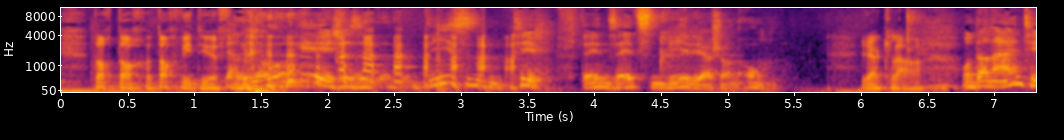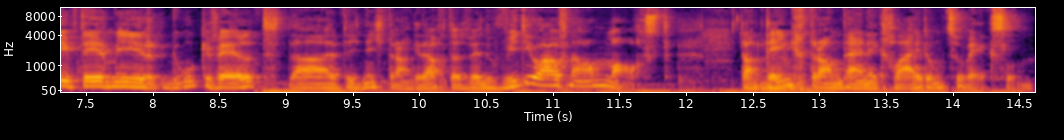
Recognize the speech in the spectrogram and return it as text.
doch, doch, doch, wir dürfen. Ja, logisch. Also diesen Tipp, den setzen wir ja schon um. Ja, klar. Und dann ein Tipp, der mir gut gefällt, da hätte ich nicht dran gedacht, dass wenn du Videoaufnahmen machst, dann mhm. denk dran, deine Kleidung zu wechseln.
